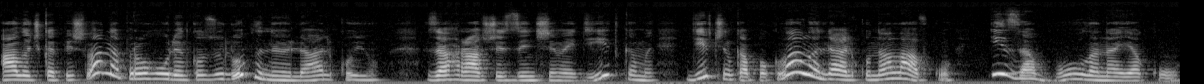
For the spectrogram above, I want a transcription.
Алочка пішла на прогулянку з улюбленою лялькою. Загравшись з іншими дітками, дівчинка поклала ляльку на лавку забула на яку.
